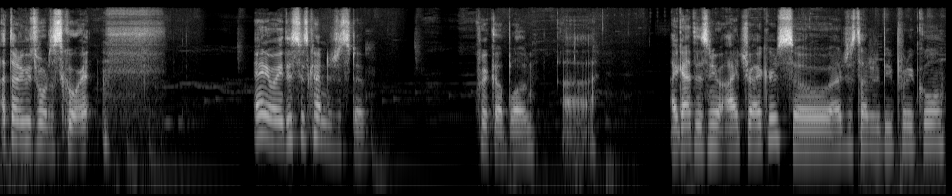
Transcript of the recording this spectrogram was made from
I thought he was going to score it. Anyway, this is kind of just a quick upload. Uh, I got this new eye tracker, so I just thought it'd be pretty cool.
